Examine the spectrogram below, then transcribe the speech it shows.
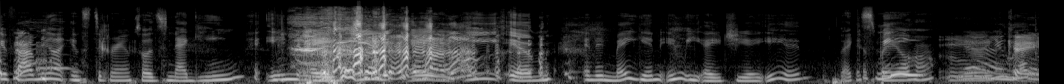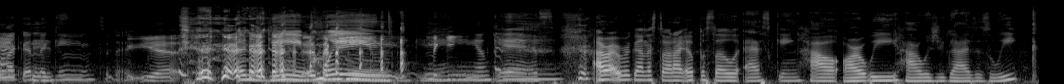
you can find me on Instagram. So it's Nagim, N A G A E M, and then Megan, M E A G A N. They can It's spell, me. huh? Mm, Yeah, you okay. look like a Practice. Nagin today. yeah. A Nagin queen. Nagin. Nagim. Yes. All right, we're gonna start our episode asking how are we? How was you guys this week?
